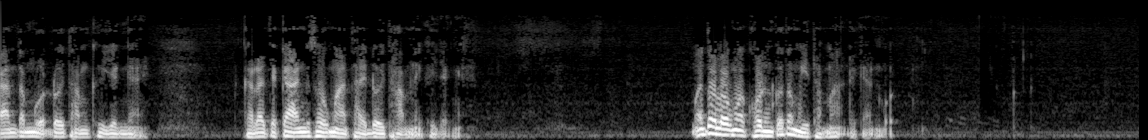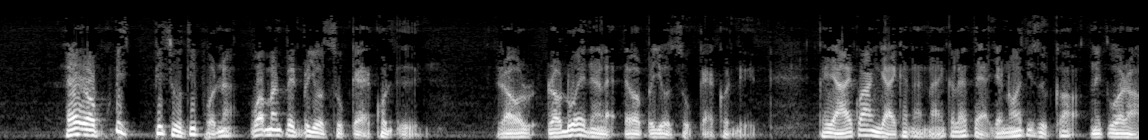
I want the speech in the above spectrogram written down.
การตำรวจโดยธรรมคือยังไงข้าราชการกระทรวงมหาดไทยโดยธรรมนี่คือยังไงมันต้องลงมาคนก็ต้องมีธรรมะด้วยกันหมด แล้วเราพิสูจน์ที่ผลนะว่ามันเป็นประโยชน์สุขแก่คนอื่น เราเราด้วยนั่นแหละ แต่ว่าประโยชน์สุขแก่คนอื่น ขยายกว้างใหญ่ขนาดไหนก็แล้วแต่อย่างน้อยที่สุดก็ในตัวเรา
